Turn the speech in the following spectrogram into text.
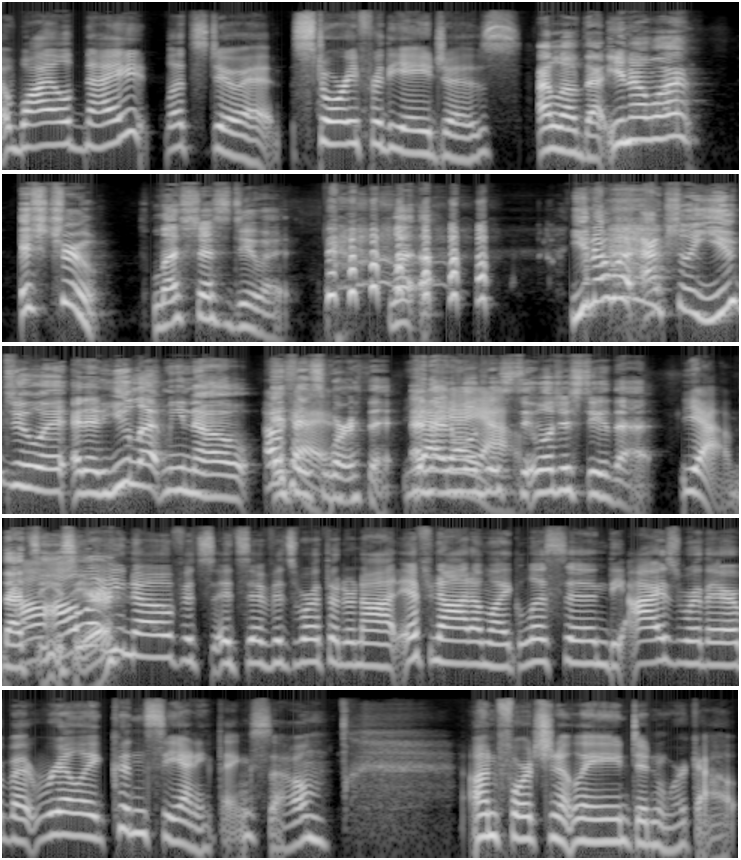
A wild night, let's do it. Story for the ages. I love that. You know what? It's true. Let's just do it. Let, you know what? Actually, you do it, and then you let me know if it's worth it, Yeah, and then yeah, we'll yeah. just do, we'll just do that. Yeah, That's I'll, I'll let easier. you know if it's it's if it's worth it or not. If not, I'm like, listen, the eyes were there, but really couldn't see anything. So, unfortunately, didn't work out.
